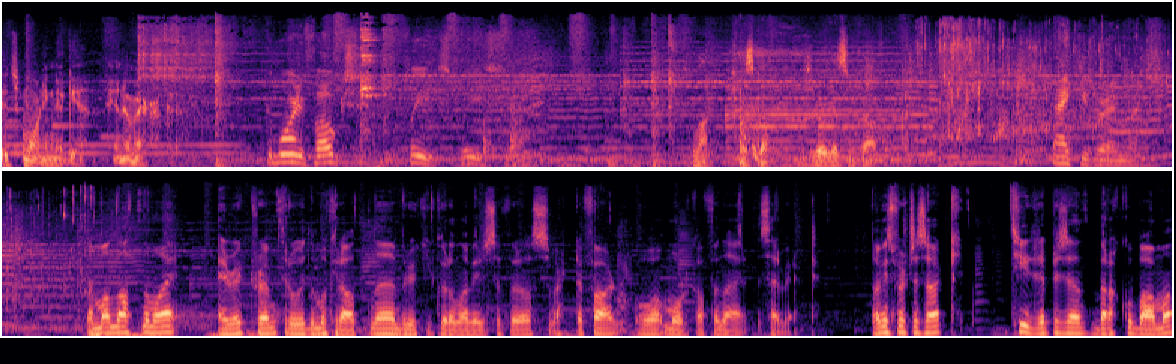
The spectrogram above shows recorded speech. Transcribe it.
It's morning again in America. Good morning, folks. Please, please. Come on, let's go. Let's go get some coffee. Thank you very much. Det er mandag 18. mai. Eric Trump tror demokratene bruker koronaviruset for å sverte faren, og målkaffen er servert. Dagens første sak. Tidligere president Barack Obama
